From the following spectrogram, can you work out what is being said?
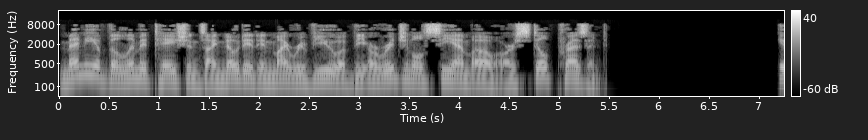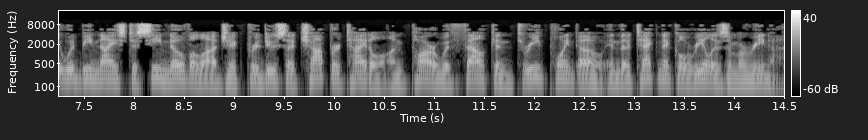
"...many of the limitations I noted in my review of the original CMO are still present it would be nice to see Novalogic produce a chopper title on par with Falcon 3.0 in the technical realism arena."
